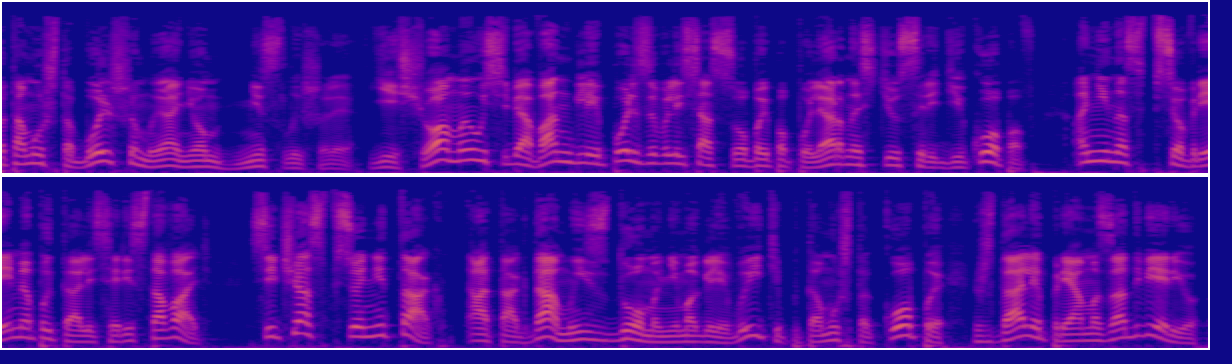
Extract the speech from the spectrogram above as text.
потому что больше мы о нем не слышали. Еще мы у себя в Англии пользовались особой популярностью среди копов. Они нас все время пытались арестовать. Сейчас все не так, а тогда мы из дома не могли выйти, потому что копы ждали прямо за дверью,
